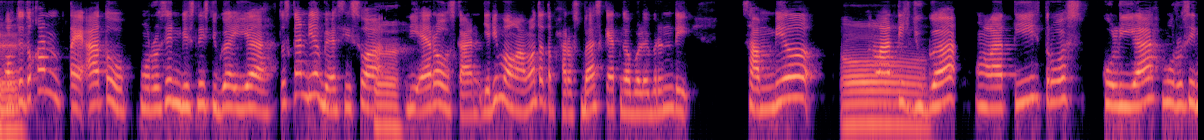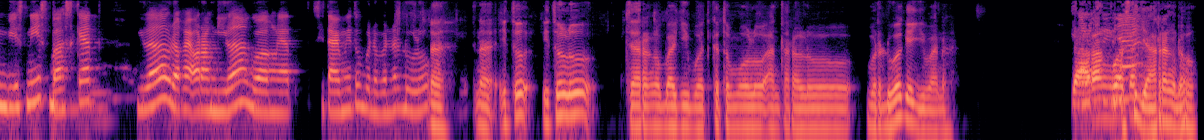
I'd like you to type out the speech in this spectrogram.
iya. Waktu itu kan TA tuh, ngurusin bisnis juga iya. Terus kan dia beasiswa Ah. di Eros kan. Jadi mau nggak mau tetap harus basket, nggak boleh berhenti. Sambil Oh. ngelatih juga, ngelatih terus kuliah, ngurusin bisnis, basket. Gila udah kayak orang gila gua ngeliat si Temi itu bener-bener dulu. Nah. Nah, itu itu lu cara ngebagi buat ketemu lu antara lu berdua kayak gimana? jarang gue Pasti jarang dong.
